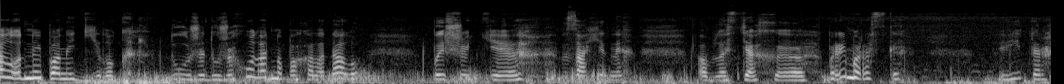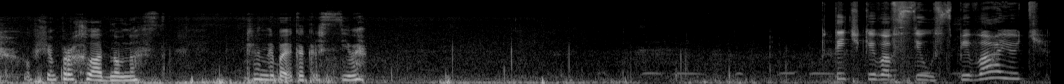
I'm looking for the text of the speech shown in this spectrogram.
Холодний понеділок. Дуже-дуже холодно, похолодало. Пишуть е, в західних областях е, приморозки, вітер. В общем, прохладно в нас. Ще небо яке красиве. Птички вовсю співають.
